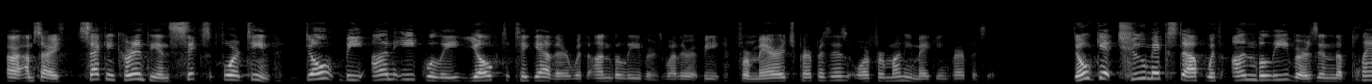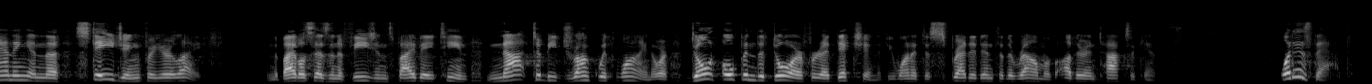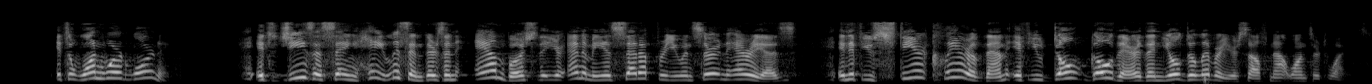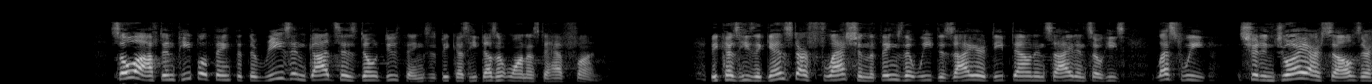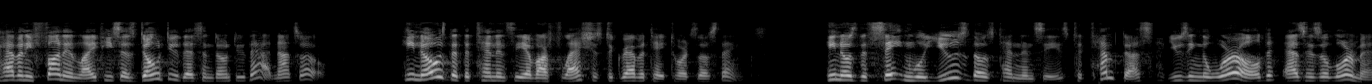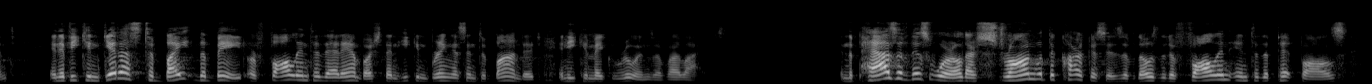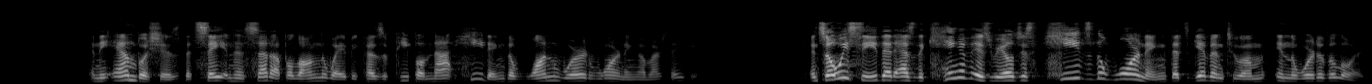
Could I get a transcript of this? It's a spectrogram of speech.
or I'm sorry, 2 Corinthians 6:14, don't be unequally yoked together with unbelievers, whether it be for marriage purposes or for money making purposes. Don't get too mixed up with unbelievers in the planning and the staging for your life. And the Bible says in Ephesians 5:18, not to be drunk with wine or don't open the door for addiction if you wanted to spread it into the realm of other intoxicants. What is that? It's a one-word warning. It's Jesus saying, "Hey, listen, there's an ambush that your enemy has set up for you in certain areas and if you steer clear of them, if you don't go there, then you'll deliver yourself not once or twice. So often people think that the reason God says don't do things is because he doesn't want us to have fun. Because he's against our flesh and the things that we desire deep down inside, and so he's, lest we should enjoy ourselves or have any fun in life, he says don't do this and don't do that. Not so. He knows that the tendency of our flesh is to gravitate towards those things. He knows that Satan will use those tendencies to tempt us using the world as his allurement. And if he can get us to bite the bait or fall into that ambush, then he can bring us into bondage and he can make ruins of our lives. And the paths of this world are strewn with the carcasses of those that have fallen into the pitfalls and the ambushes that Satan has set up along the way because of people not heeding the one word warning of our Savior. And so we see that as the king of Israel just heeds the warning that's given to him in the word of the Lord,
